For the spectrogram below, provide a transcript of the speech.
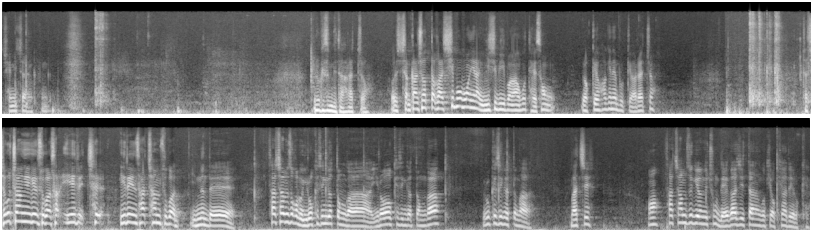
재밌잖아요. 이렇게 푸는 게. 이렇게 씁니다. 알았죠? 어, 잠깐 쉬었다가 15번이랑 22번 하고 대성 몇 개 확인해 볼게요. 알았죠? 자, 최고창의 개수가 1, 1인 4참수가 있는데 4참수가 뭐 이렇게 생겼던가 이렇게 생겼던가 이렇게 생겼던가. 맞지? 어? 4참수 기형이 총 4가지 있다는 거 기억해야 돼 이렇게.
